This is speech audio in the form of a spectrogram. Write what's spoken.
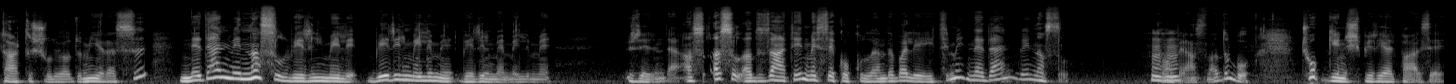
tartışılıyordu mirası. Neden ve nasıl verilmeli, verilmeli mi, verilmemeli mi üzerinden. As, asıl adı zaten meslek okullarında bale eğitimi neden ve nasıl konferansın adı bu. Çok geniş bir yelpaze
